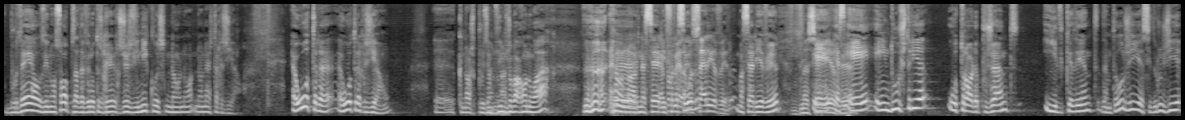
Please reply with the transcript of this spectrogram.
Bordeaux e não só, apesar de haver outras re- regiões vinícolas, não, não, não nesta região. A outra, a outra região, eh, que nós, por exemplo, vimos no Barron Noir, eh, na série É ver, é francesa, uma série a ver. uma série a ver, Uma série é, a ver. é a indústria outrora pujante e decadente da metalurgia, a siderurgia,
